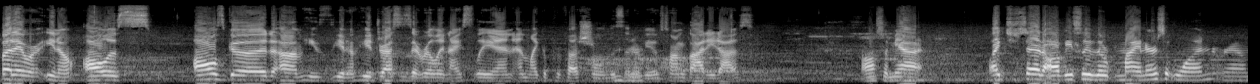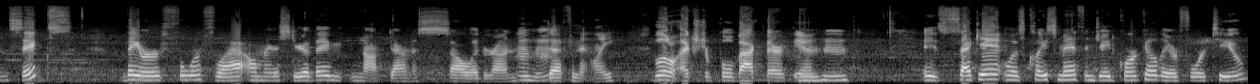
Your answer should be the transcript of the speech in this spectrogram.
But they were, you know, all is all's good. Um, he's you know he addresses it really nicely and, and like a professional in this mm-hmm. interview. So I'm glad he does. Awesome, yeah. Like you said, obviously the Minors won round six. They were four flat on their steer. They knocked down a solid run, mm-hmm. definitely. A little extra pullback there at the end. Mm-hmm. Its second was Clay Smith and Jade Corkill. They were four two.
